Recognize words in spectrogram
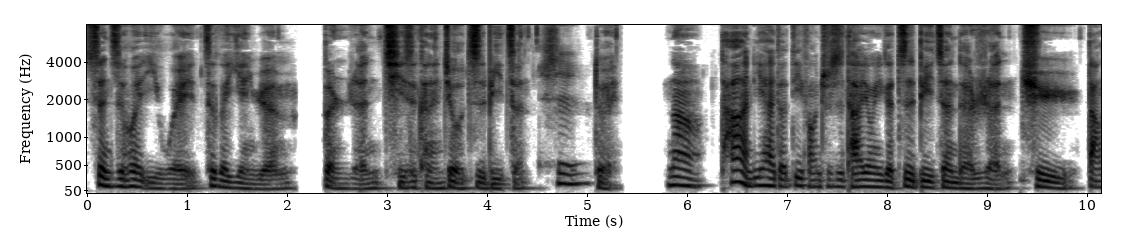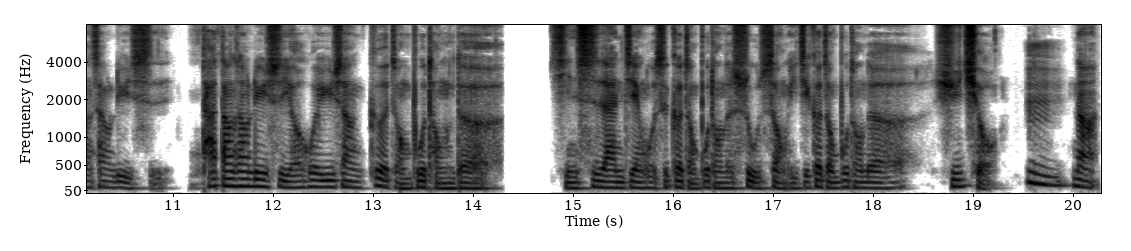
甚至会以为这个演员本人其实可能就有自闭症。是，对。那他很厉害的地方就是他用一个自闭症的人去当上律师。他当上律师以后，会遇上各种不同的刑事案件，或是各种不同的诉讼，以及各种不同的需求。嗯，那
